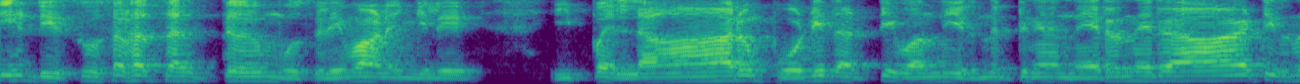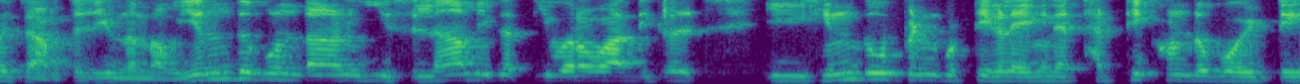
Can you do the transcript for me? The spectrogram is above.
ഈ ഡിസൂസറ സ്ഥലത്ത് ഒരു മുസ്ലിം ആണെങ്കിൽ ഇപ്പൊ എല്ലാരും പൊടി തട്ടി വന്ന് ഇരുന്നിട്ട് ഇങ്ങനെ നിര നിരായിട്ട് ഇരുന്ന് ചർച്ച ചെയ്യുന്നുണ്ടാവും. എന്തുകൊണ്ടാണ് ഈ ഇസ്ലാമിക തീവ്രവാദികൾ ഈ ഹിന്ദു പെൺകുട്ടികളെ ഇങ്ങനെ തട്ടിക്കൊണ്ടുപോയിട്ട്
